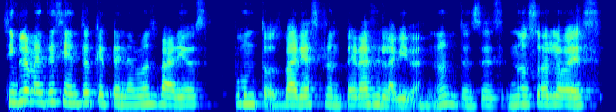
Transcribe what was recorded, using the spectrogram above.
Simplemente siento que tenemos varios puntos, varias fronteras de la vida, ¿no? Entonces, no solo es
